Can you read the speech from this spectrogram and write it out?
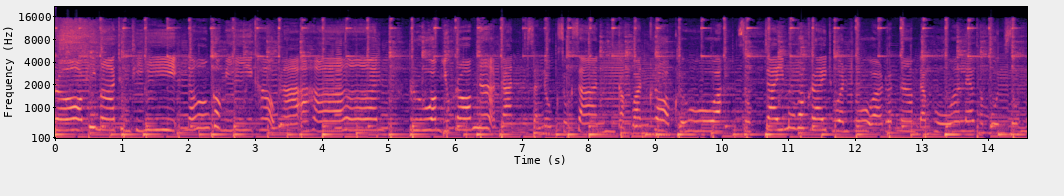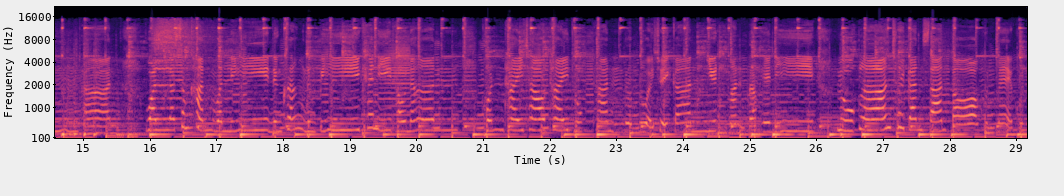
รอพี่มาถึงทีาวปลาอาหาร รวมอยู่พร้อมหน้ากันสนุกสุขสันต์กับวันครอบครัว สุขใจเมื่อว่าใครทวนทั่วรดน้ำดำหัวแล้วทำบุญสุนทาน วันละสำคัญวันนี้หนึ่งครั้งหนึ่งปีแค่นี้เท่านั้น คนไทยชาวไทยทุกท่านร่วมด้วยช่วยกันยึดมั่นประเพณีลูกหลานช่วยกันสานต่อคุณแม่คุณ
